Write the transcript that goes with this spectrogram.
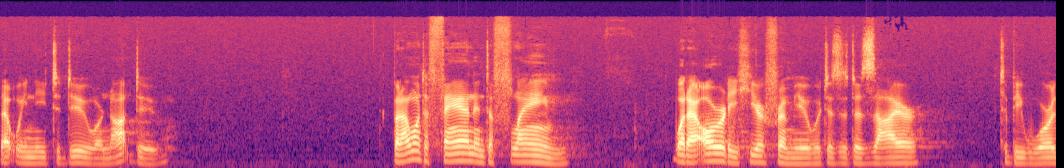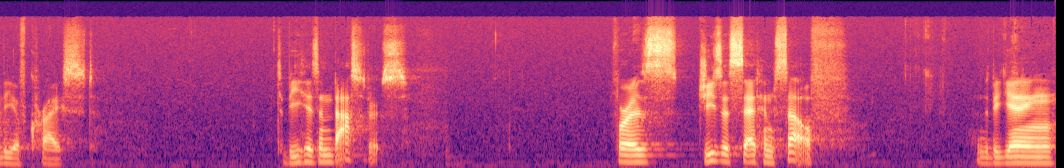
that we need to do or not do. But I want to fan into flame what I already hear from you, which is a desire to be worthy of Christ, to be his ambassadors. For as Jesus said himself in the beginning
